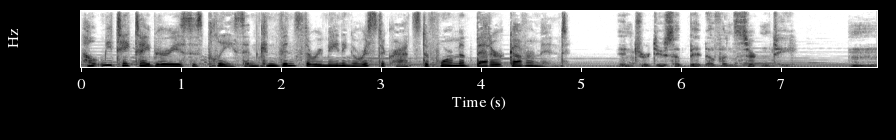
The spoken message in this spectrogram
Help me take Tiberius's place and convince the remaining aristocrats to form a better government. Introduce a bit of uncertainty. Hmm.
